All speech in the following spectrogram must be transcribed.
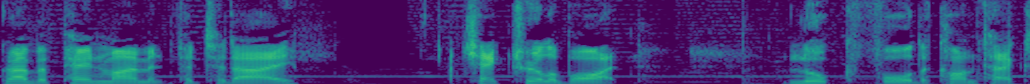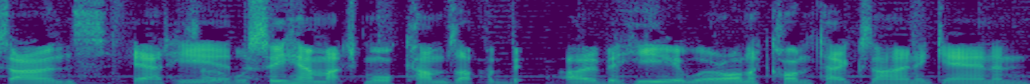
grab a pen moment for today. Check trilobite look for the contact zones out here. So we'll see how much more comes up over here. We're on a contact zone again and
